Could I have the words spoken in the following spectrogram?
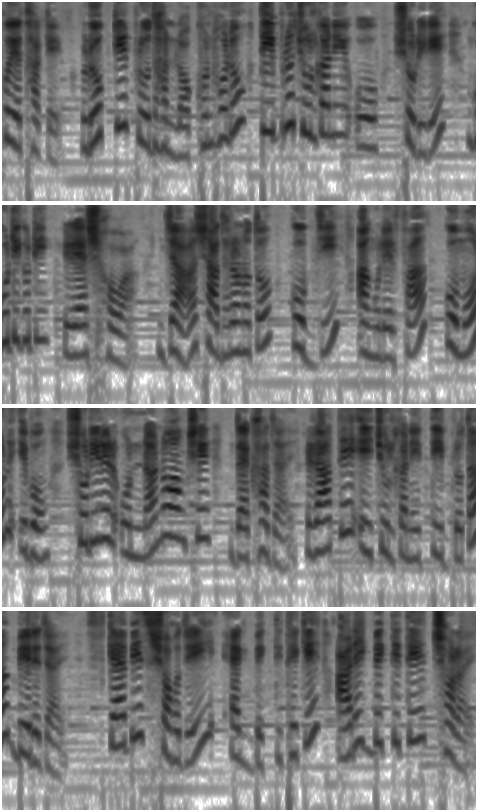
হয়ে থাকে। রোগটির প্রধান লক্ষণ হল তীব্র চুলকানি ও শরীরে গুটি গুটি র্যাশ হওয়া, যা সাধারণত কবজি, আঙুলের ফাঁক, কোমর এবং শরীরের অন্যান্য অংশে দেখা যায়। রাতে এই চুলকানির তীব্রতা বেড়ে যায়। স্ক্যাবিস সহজেই এক ব্যক্তি থেকে আরেক ব্যক্তিতে ছড়ায়।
